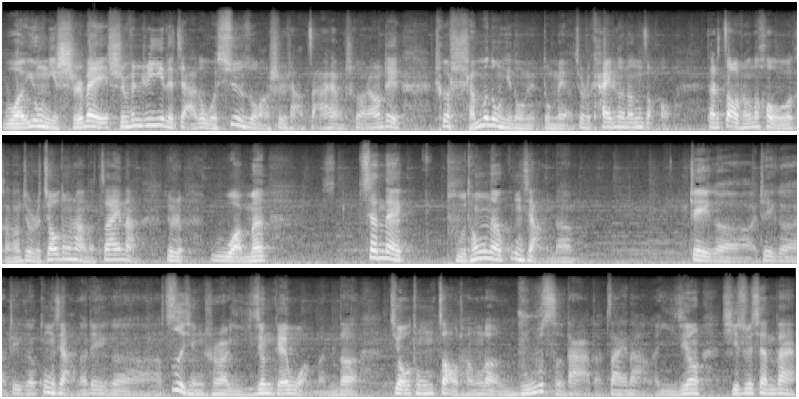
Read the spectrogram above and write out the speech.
我用你十倍、十分之一的价格，我迅速往市场砸上车，然后这车什么东西都都没有，就是开车能走，但是造成的后果可能就是交通上的灾难。就是我们现在普通的共享的。这个这个这个共享的这个自行车已经给我们的交通造成了如此大的灾难了，已经其实现在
